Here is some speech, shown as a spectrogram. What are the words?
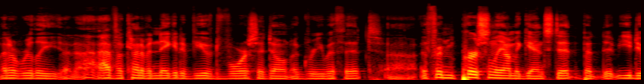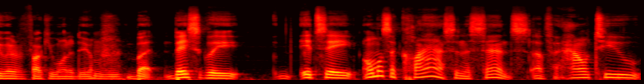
I don't really. I have a kind of a negative view of divorce. I don't agree with it. Uh, from personally, I'm against it. But you do whatever the fuck you want to do. Mm-hmm. But basically, it's a almost a class in the sense of how to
